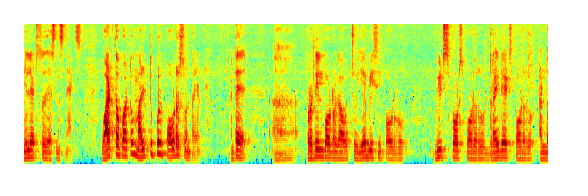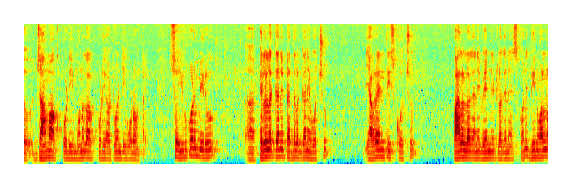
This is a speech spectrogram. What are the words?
మిల్లెట్స్తో చేసిన స్నాక్స్. వాటితో పాటు మల్టిపుల్ పౌడర్స్ ఉంటాయండి. అంటే ప్రోటీన్ పౌడర్ కావచ్చు ABC powder wheat sprouts powder dry dates powder and జామాకు పొడి మునగాకు పొడి అటువంటివి కూడా ఉంటాయి. సో ఇవి కూడా మీరు పిల్లలకు కానీ పెద్దలకు కానీ ఇవ్వచ్చు. ఎవరైనా తీసుకోవచ్చు. పాలల్లో కానీ వేడి నీటిలో కానీ వేసుకొని దీనివల్ల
